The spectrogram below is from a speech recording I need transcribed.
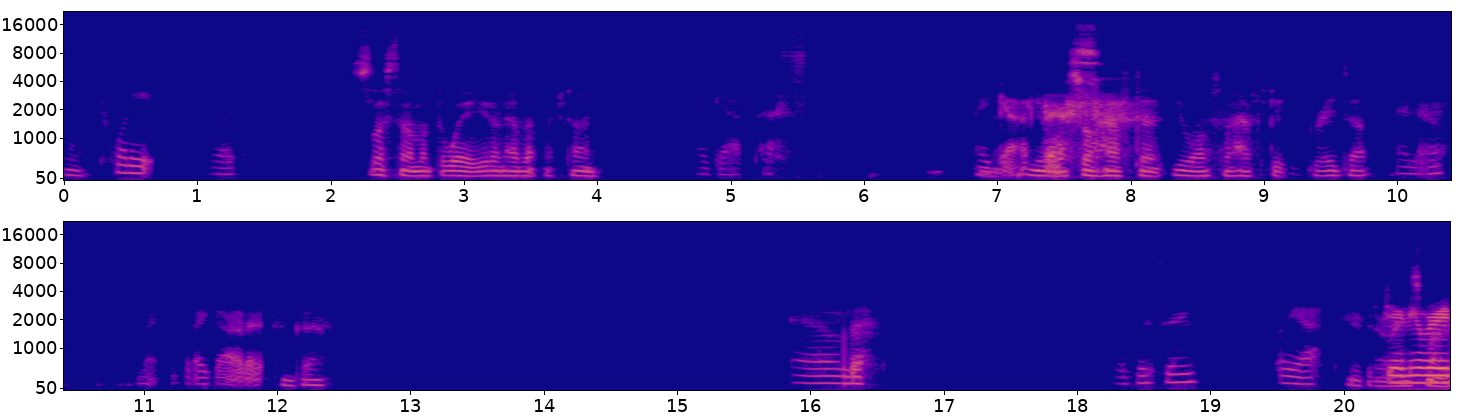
Hmm. twenty. What? It's less than a month away. You don't have that much time. I got this. I got you this. You also have to. You also have to get your grades up. I know, but I got it. Okay. And what was I saying? Oh yeah, January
